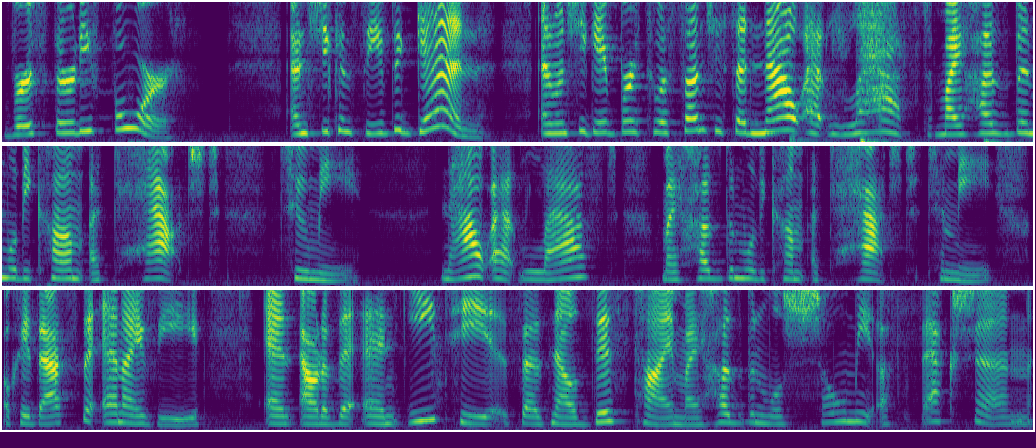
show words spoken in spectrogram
Verse 34 And she conceived again. And when she gave birth to a son, she said, Now at last my husband will become attached to me. Now at last my husband will become attached to me. Okay, that's the NIV. And out of the NET, it says, Now this time my husband will show me affection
